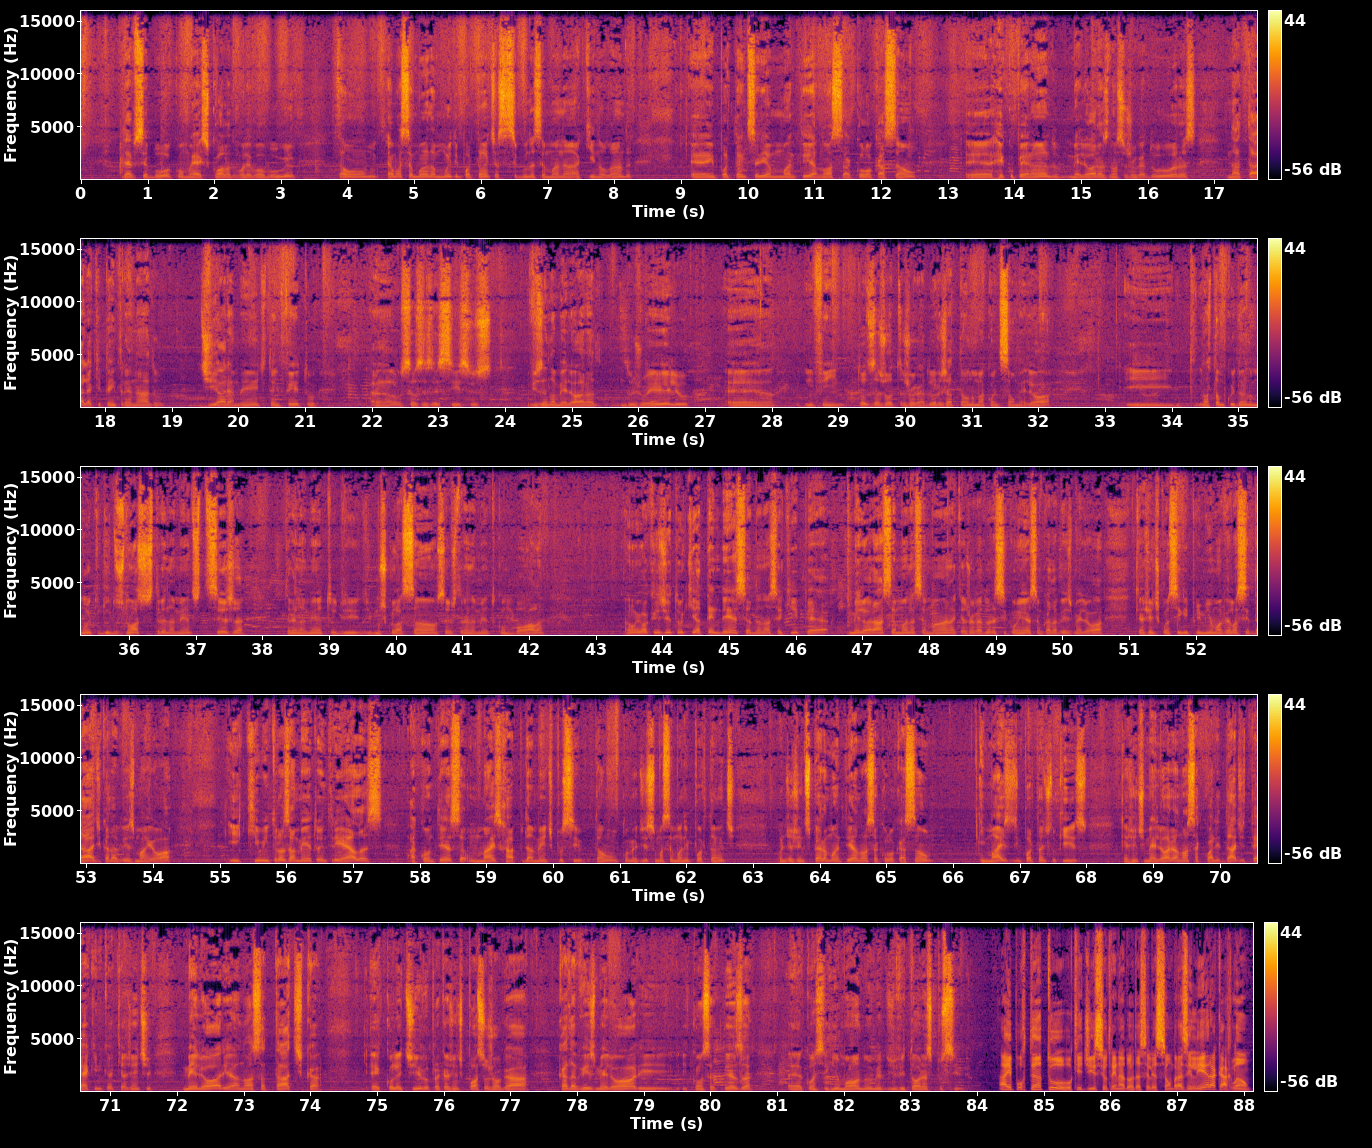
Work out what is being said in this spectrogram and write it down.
deve ser boa, como é a escola do voleibol búlgaro então é uma semana muito importante essa segunda semana aqui na Holanda. É importante seria manter a nossa colocação, é, recuperando melhor as nossas jogadoras. Natália que tem treinado diariamente, tem feito uh, os seus exercícios visando a melhora do joelho. É, enfim, todas as outras jogadoras já estão numa condição melhor e nós estamos cuidando muito dos nossos treinamentos, seja treinamento de, de, musculação, seja treinamento com bola. Então eu acredito que a tendência da nossa equipe é melhorar semana a semana, que as jogadoras se conheçam cada vez melhor, que a gente consiga imprimir uma velocidade cada vez maior e que o entrosamento entre elas aconteça o mais rapidamente possível. Então, como eu disse, uma semana importante onde a gente espera manter a nossa colocação e mais importante do que isso, que a gente melhore a nossa qualidade técnica, que a gente melhore a nossa tática é, coletiva para que a gente possa jogar cada vez melhor e, e com certeza é, conseguir o maior número de vitórias possível. Aí, portanto, o que disse o treinador da seleção brasileira, Carlão,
